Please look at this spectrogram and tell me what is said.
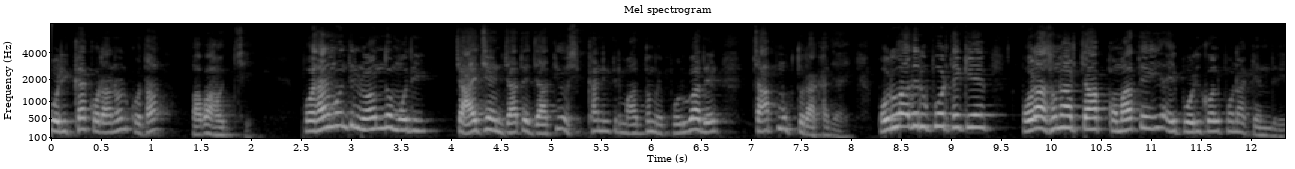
পরীক্ষা করানোর কথা ভাবা হচ্ছে। প্রধানমন্ত্রী নরেন্দ্র মোদী চাইছেন যাতে জাতীয় শিক্ষানীতির মাধ্যমে পড়ুয়াদের চাপমুক্ত রাখা যায়। পড়ুয়াদের উপর থেকে পড়াশোনার চাপ কমাতেই এই পরিকল্পনা কেন্দ্রে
